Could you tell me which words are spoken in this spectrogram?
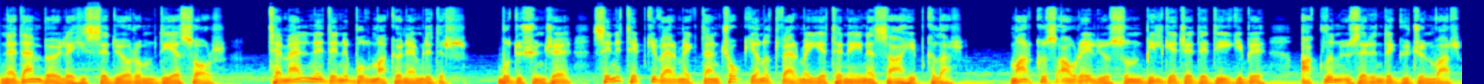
neden böyle hissediyorum diye sor. Temel nedeni bulmak önemlidir. Bu düşünce seni tepki vermekten çok yanıt verme yeteneğine sahip kılar. Marcus Aurelius'un bilgece dediği gibi aklın üzerinde gücün var.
